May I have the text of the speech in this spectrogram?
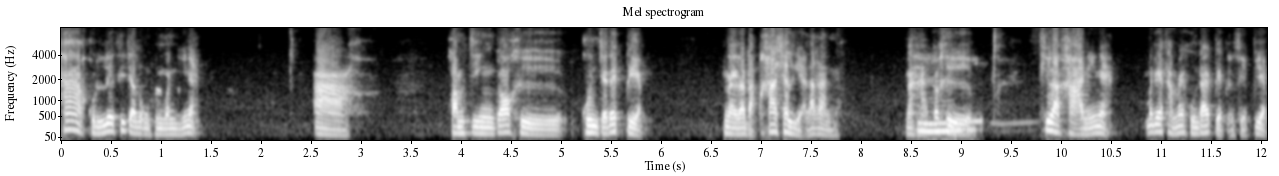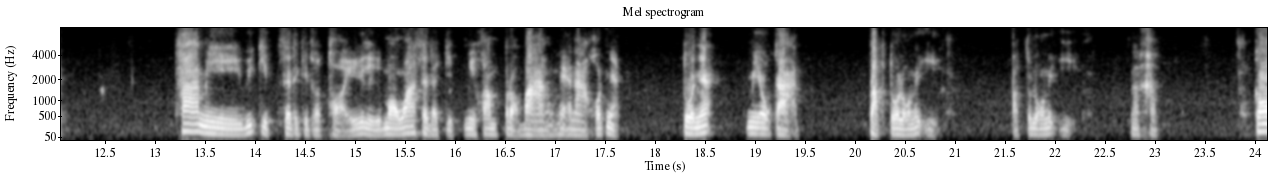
ถ้าคุณเลือกที่จะลงทุนวันนี้เนี่ย อ่า ความจริงก็คือคุณจะได้เปรียบในระดับค่าเฉลี่ยแล้วกันนะฮะอืมก็คือที่ราคานี้เนี่ย ไม่ได้ทำให้คุณได้เปรียบหรือเสียเปรียบ ถ้ามีวิกฤตเศรษฐกิจถดถอย หรือมองว่าเศรษฐกิจมีความเปราะบางในอนาคตเนี่ย ตัวเนี้ยมีโอกาสปรับตัวลงได้อีก ปรับตัวลงได้อีก นะครับ ก็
